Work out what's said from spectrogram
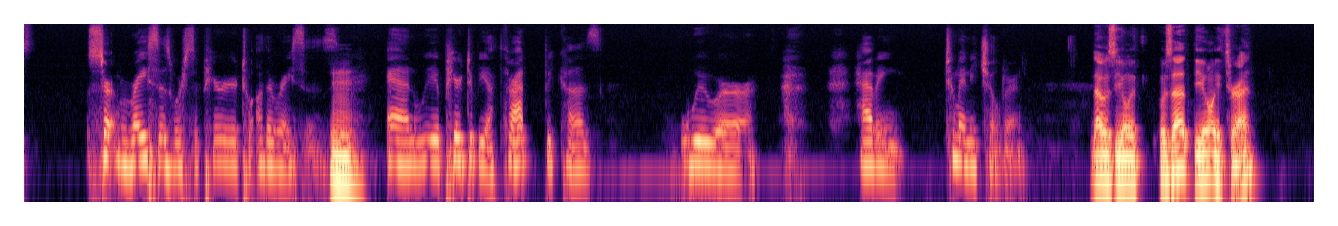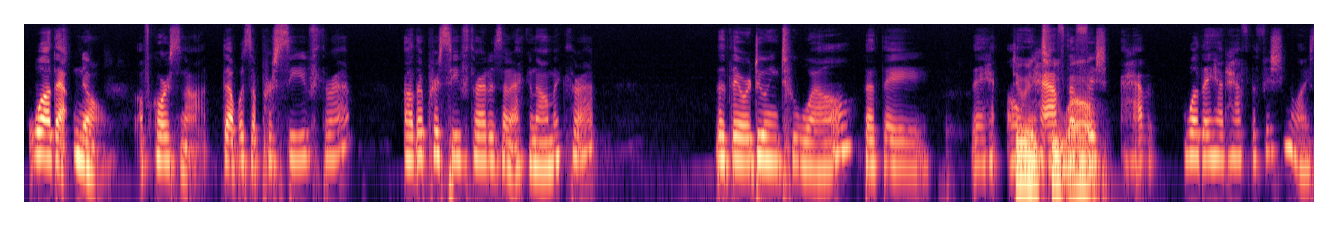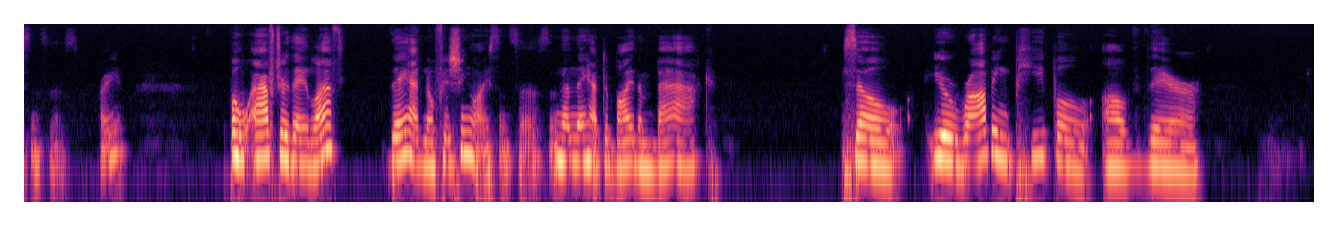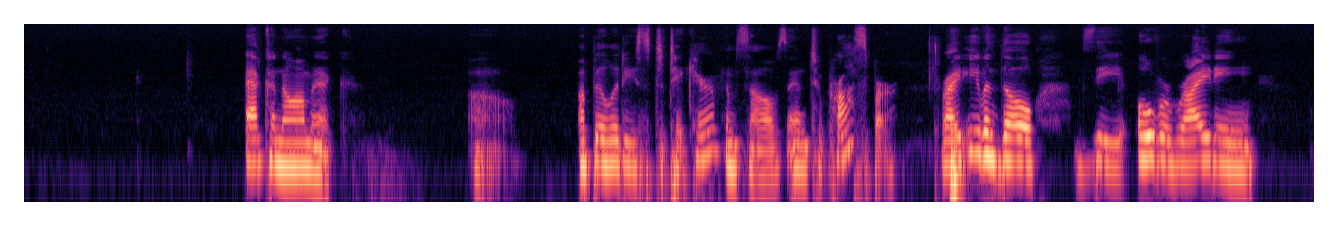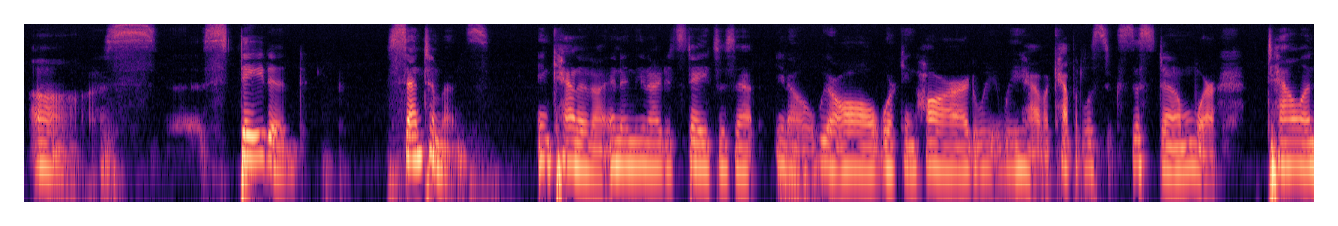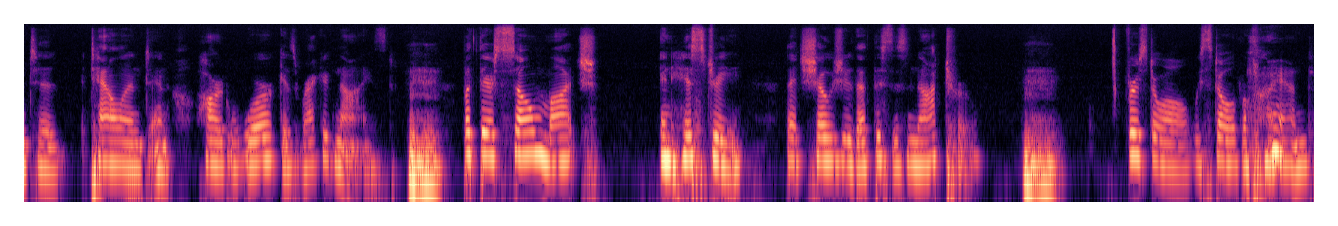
certain races were superior to other races. mm. And we appeared to be a threat because we were having too many children. That was the only. Was that the only threat? Well, that, no, of course not. That was a perceived threat. Other perceived threat is an economic threat. That they were doing too well. That they they owned Doing half too the well. fish. Have well, they had half the fishing licenses, right? But after they left, they had no fishing licenses, and then they had to buy them back. So you're robbing people of their economic uh, abilities to take care of themselves and to prosper, right? Even though the overriding uh, s- stated sentiments in Canada and in the United States is that you know we're all working hard. We we have a capitalistic system where talented talent and hard work is recognized. Mhm. But there's so much in history that shows you that this is not true. Mhm. First of all, we stole the land.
